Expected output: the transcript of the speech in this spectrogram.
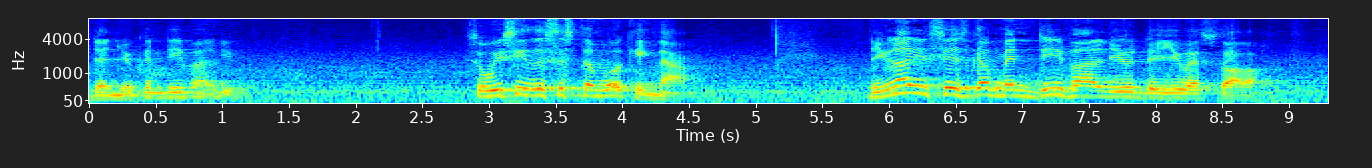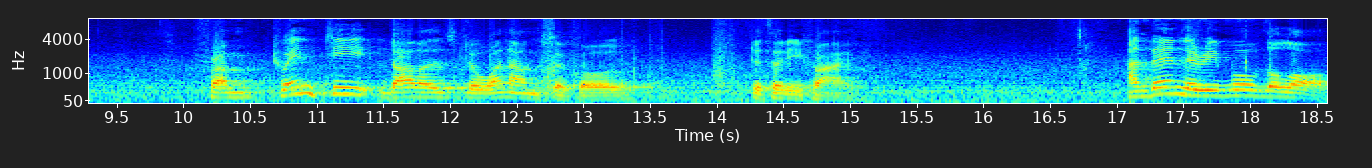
then you can devalue. So we see the system working now. The United States government devalued the US dollar from $20 to one ounce of gold to 35. And then they removed the law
